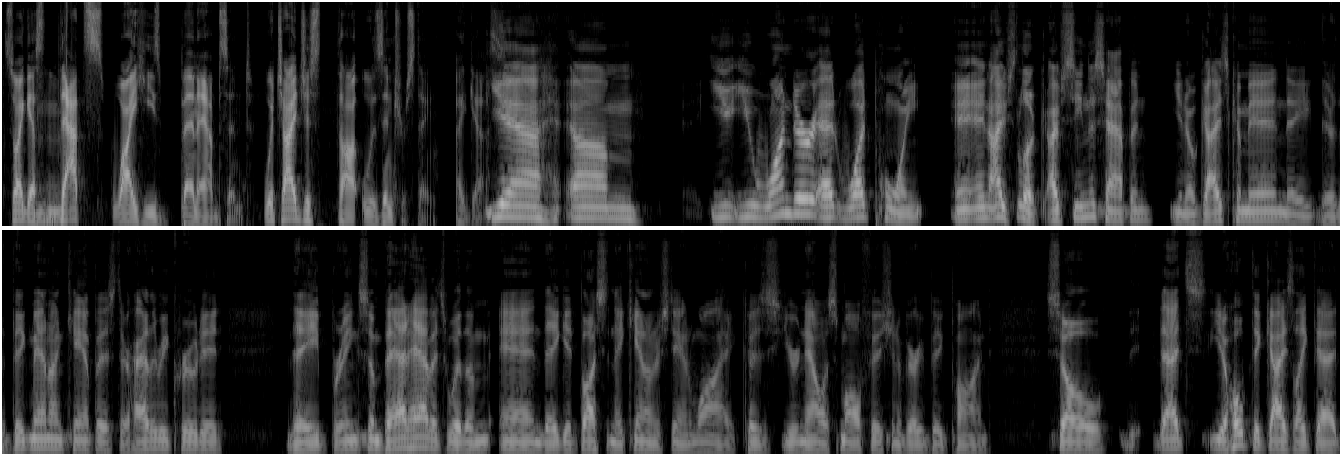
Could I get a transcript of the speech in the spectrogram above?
So I guess mm-hmm. that's why he's been absent, which I just thought was interesting, I guess. Yeah. Um you you wonder at what point and, and I've look, I've seen this happen. You know, guys come in, they they're the big man on campus, they're highly recruited. They bring some bad habits with them and they get busted and they can't understand why cuz you're now a small fish in a very big pond. So that's you hope that guys like that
